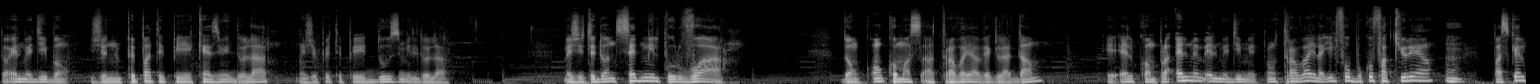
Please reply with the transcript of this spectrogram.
Donc elle me dit, bon, je ne peux pas te payer 15 000 dollars, mais je peux te payer 12 000 dollars mais je te donne 7000 pour voir. Donc, on commence à travailler avec la dame et elle comprend. Elle-même, elle me dit, mais ton travail, là, il faut beaucoup facturer. Hein. Mm. Parce qu'elle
